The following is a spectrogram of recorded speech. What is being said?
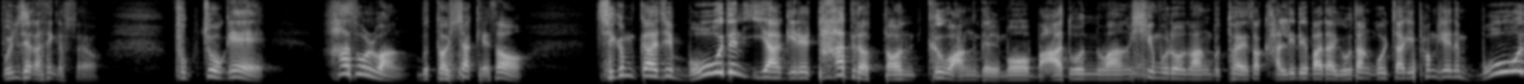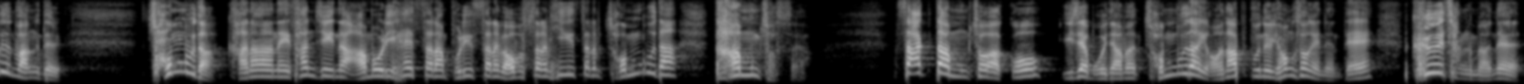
문제가 생겼어요. 북쪽에 하솔 왕부터 시작해서 지금까지 모든 이야기를 다 들었던 그 왕들, 뭐 마돈 왕, 시므론 왕부터 해서 갈릴리 바다, 요단 골짜기 평지에 있는 모든 왕들 전부 다 가나안의 산지에 있는 아모리, 헷 사람, 브릿 사람, 여부 사람, 히릿 사람 전부 다 다 뭉쳤어요. 싹 다 뭉쳐갖고 이제 뭐냐면 전부 다 연합군을 형성했는데 그 장면을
